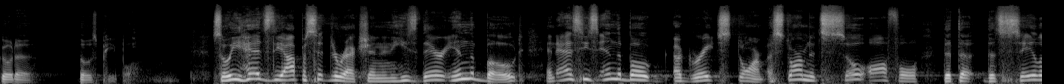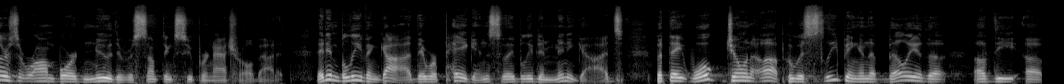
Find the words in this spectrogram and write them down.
go to those people. So he heads the opposite direction and he's there in the boat. And as he's in the boat, a great storm, a storm that's so awful that the, the sailors that were on board knew there was something supernatural about it. They didn't believe in God. They were pagans, so they believed in many gods. But they woke Jonah up, who was sleeping in the belly of the, of the uh,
